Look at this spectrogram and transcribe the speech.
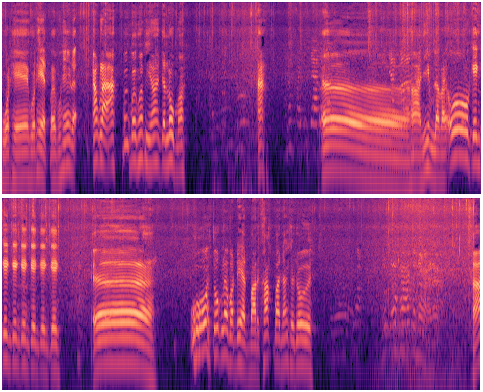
หัวแทหัวแทดไปพวกแห้งแหละเอาละอะเบิ้งเบิ้งมาพี่นะจะล่มอะอะ เออหายิ้มแล้วไปโอ้เก่งเก่งเก่งเก่งเก่งเก่งเก่งเออโอ้ยตกแล้วบาดแดดบาดคักบาดหยังเฉยเลยฮะ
